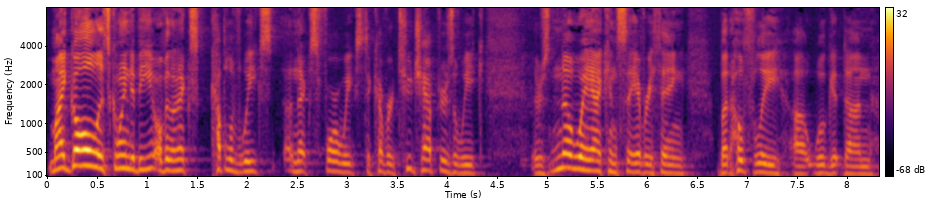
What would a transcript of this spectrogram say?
My goal is going to be over the next couple of weeks, uh, next four weeks, to cover two chapters a week there's no way I can say everything, but hopefully uh, we'll get done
